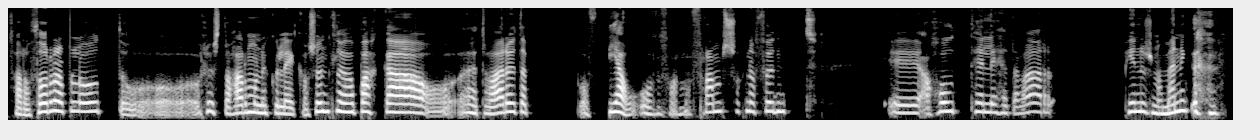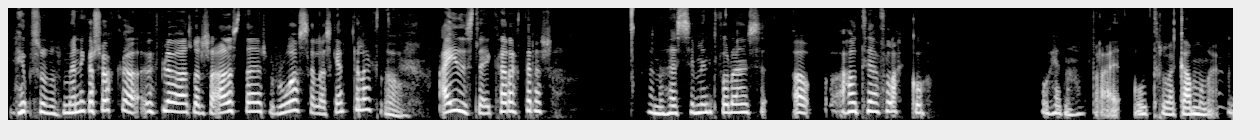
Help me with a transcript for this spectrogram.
fara á þorrablót og hlusta harmonikuleik á sundlegabakka og þetta var auðvitað, og, já, og við fórum á framsóknarfund uh, á hóteli, þetta var pínur svona, menning, svona menningarsjökk að upplifa allar þessar aðstæður, rosalega skemmtilegt, já. æðislegi karakterar. Þannig að þessi mynd fór aðeins á hátíðaflakk og, og hérna bara ótrúlega gaman að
